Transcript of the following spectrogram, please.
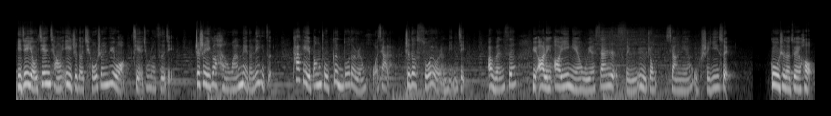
以及有坚强意志的求生欲望解救了自己。这是一个很完美的例子，它可以帮助更多的人活下来，值得所有人铭记。而文森于二零二一年五月三日死于狱中，享年五十一岁。故事的最后，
